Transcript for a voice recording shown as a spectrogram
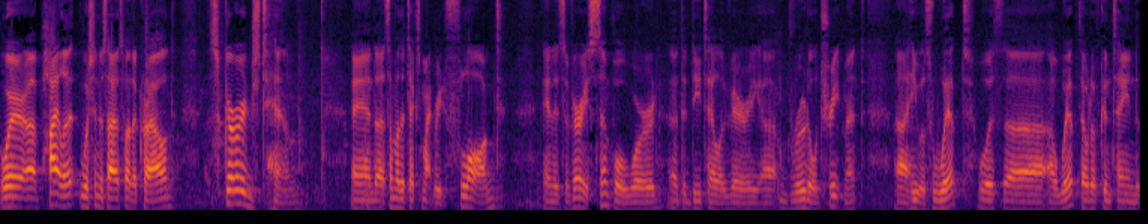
where uh, Pilate, wishing to satisfy the crowd, scourged him. And uh, some of the text might read flogged. And it's a very simple word uh, to detail a very uh, brutal treatment. Uh, he was whipped with a whip that would have contained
